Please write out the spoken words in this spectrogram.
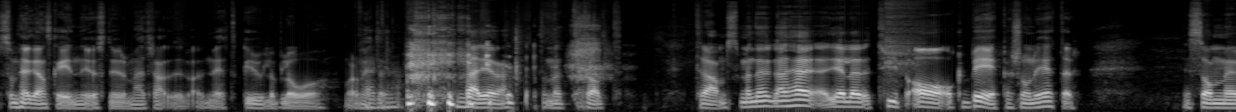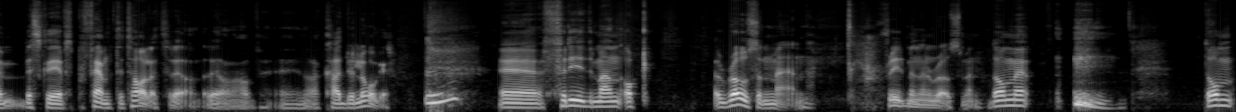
som är ganska inne just nu, de här vet, gul och blå och vad de Färgerna. heter. Färgerna. som är totalt trams. Men det, det här gäller typ A och B-personligheter. Som eh, beskrevs på 50-talet redan, redan av eh, några kardiologer. Mm. Eh, Friedman och Rosenman. Friedman och Rosenman. De, de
